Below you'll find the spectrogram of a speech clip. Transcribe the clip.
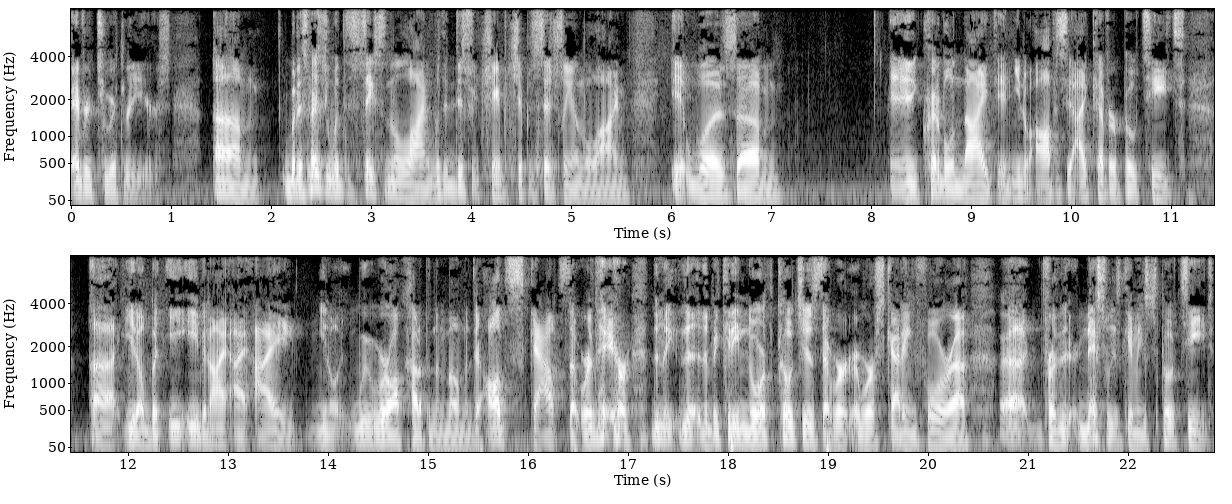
every two or three years. Um, but especially with the stakes on the line, with the district championship essentially on the line, it was. Um, an incredible night. And, you know, obviously I cover Poteet uh, you know, but even I, I, I, you know, we were all caught up in the moment. All the scouts that were there, the the, the McKinney North coaches that were were scouting for uh, uh, for next week's against Poteet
